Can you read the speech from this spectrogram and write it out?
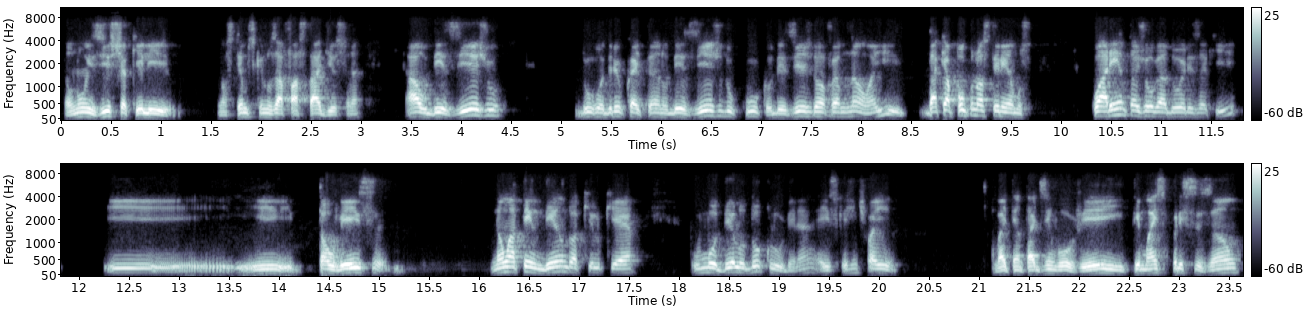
Então não existe aquele, nós temos que nos afastar disso, né? Ah, o desejo do Rodrigo Caetano, o desejo do Cuca, o desejo do Rafael. Não, aí daqui a pouco nós teremos 40 jogadores aqui e, e talvez não atendendo aquilo que é o modelo do clube, né? É isso que a gente vai, vai tentar desenvolver e ter mais precisão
